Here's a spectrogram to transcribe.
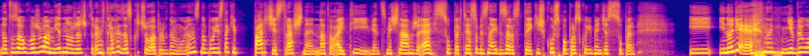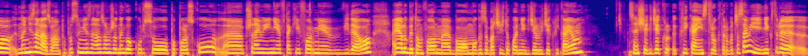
no to zauważyłam jedną rzecz, która mnie trochę zaskoczyła, prawdę mówiąc, no bo jest takie parcie straszne na to IT, więc myślałam, że ej, super, to ja sobie znajdę zaraz tutaj jakiś kurs po polsku i będzie super. I, I no nie, no nie było, no nie znalazłam, po prostu nie znalazłam żadnego kursu po polsku, e, przynajmniej nie w takiej formie wideo, a ja lubię tą formę, bo mogę zobaczyć dokładnie, gdzie ludzie klikają. W sensie, gdzie klika instruktor, bo czasami niektóre e,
